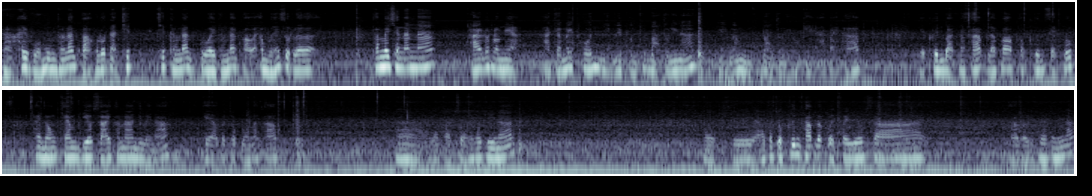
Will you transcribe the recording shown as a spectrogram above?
อ่าให้หัวมุมทางด้านขวาของรถน่ะชิดชิดทางด้านกลวยทางด้านขวาไว้เอามุนให้สุดเลย ถ้าไม่เช่นนั้นนะ ท้ายรถเราเนี่ย อาจจะไม่พ้นเนี่ยไม่พ้นฟุตบาทตรงนี้นะเห็นไหมมุมฟุตบาทตรงนี้โอเคเอะไปครับ เดี๋ยวคืนบัตรนะครับ แล้วก็พอคืนเสร็จปุ๊บให้น้องแชมป์เลี้ยวซ้ายข้างหน้านี่เลยนะโอเคเอากระจกลงนะครับอ่าเราปัดส่งให้เขาทีนะโอเคเอากระจกขึ้นครับ แล้วเปิดไฟเลี้ยวซ้ายครับเราเลี้ยวซ้ายตรงนี้นะ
